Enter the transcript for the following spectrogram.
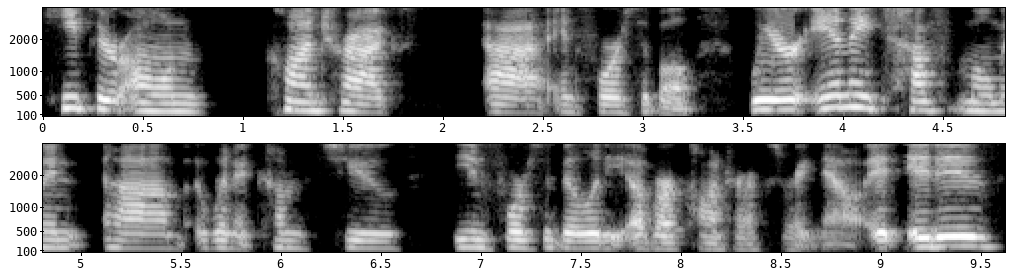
keep their own contracts uh, enforceable. We are in a tough moment um, when it comes to the enforceability of our contracts right now. It, it is,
